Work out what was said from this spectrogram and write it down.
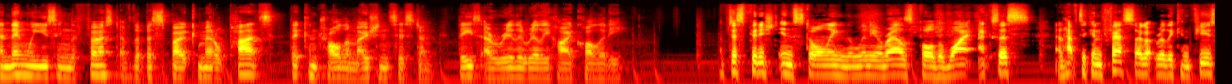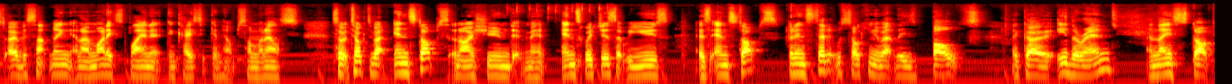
And then we're using the first of the bespoke metal parts that control the motion system. These are really, really high quality. I've just finished installing the linear rails for the Y axis and have to confess I got really confused over something and I might explain it in case it can help someone else. So it talked about end stops and I assumed it meant end switches that we use as end stops, but instead it was talking about these bolts that go either end and they stop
